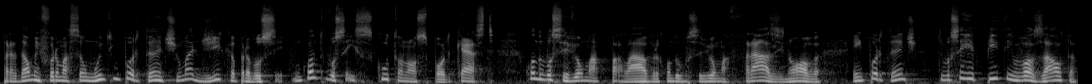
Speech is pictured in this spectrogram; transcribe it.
para dar uma informação muito importante, uma dica para você. Enquanto você escuta o nosso podcast, quando você vê uma palavra, quando você vê uma frase nova, é importante que você repita em voz alta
